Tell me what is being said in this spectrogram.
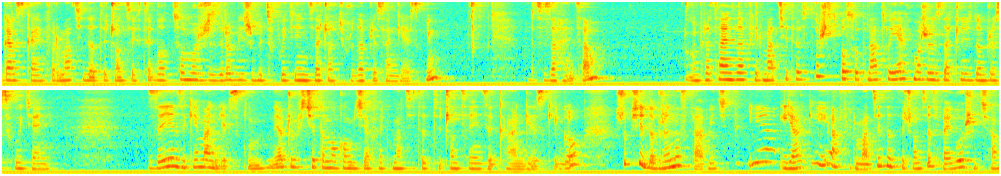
garstka informacji dotyczących tego, co możesz zrobić, żeby Twój dzień zacząć już dobrze z angielskim. Bardzo zachęcam. Wracając do afirmacji, to jest też sposób na to, jak możesz zacząć dobrze swój dzień. Z językiem angielskim. I oczywiście to mogą być afirmacje dotyczące języka angielskiego, żeby się dobrze nastawić, jak i afirmacje dotyczące Twojego życia.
